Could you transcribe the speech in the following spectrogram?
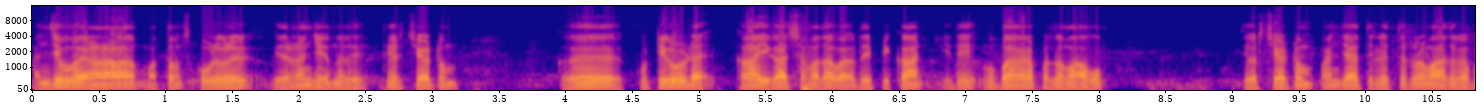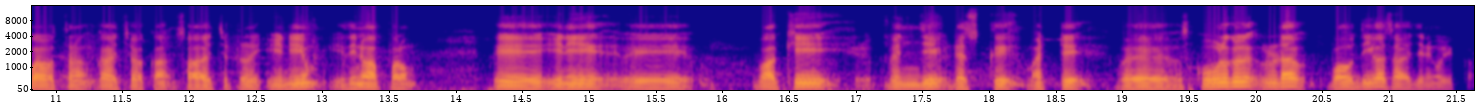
അഞ്ച് ഉപകരണങ്ങളാണ് മൊത്തം സ്കൂളുകളിൽ വിതരണം ചെയ്യുന്നത്. തീർച്ചയായിട്ടും കുട്ടികളുടെ കായികക്ഷമത വർദ്ധിപ്പിക്കാൻ ഇത് ഉപകാരപ്രദമാകും. തീർച്ചയായിട്ടും പഞ്ചായത്തിൽ ഇത്തരത്തിലുള്ള മാതൃക പ്രവർത്തനം കാഴ്ചവെക്കാൻ സാധിച്ചിട്ടുണ്ട്. ഇനിയും ഇതിനും അപ്പുറം ഇനി ബാക്കി ബെഞ്ച് ഡെസ്ക് മറ്റ് സ്കൂളുകളുടെ ഭൗതിക സാഹചര്യങ്ങൾ ഒരുക്കാം.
